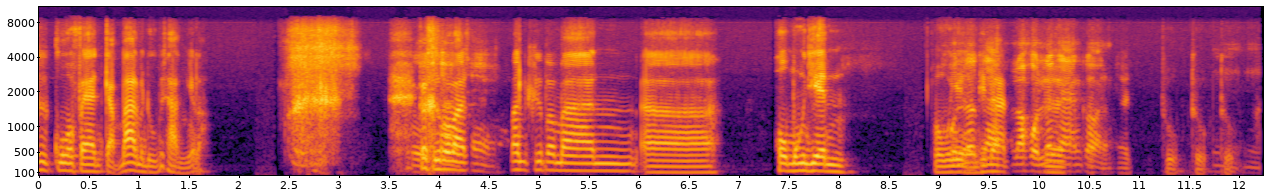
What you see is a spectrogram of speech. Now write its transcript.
คือกลัวแฟนกลับบ้านมาดูไม่ทันเงี้ยเหรอเก็คือประมาณใช่มันคือประมาณเอ่อหกโมงเย็นหกโมงคนเย็นเลิขอกงที่งานั่นนเราคนเลิกงานก่อนเถูกถูกอืถูมกอืม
